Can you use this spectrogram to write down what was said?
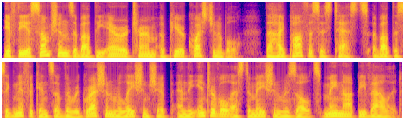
If the assumptions about the error term appear questionable, the hypothesis tests about the significance of the regression relationship and the interval estimation results may not be valid.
